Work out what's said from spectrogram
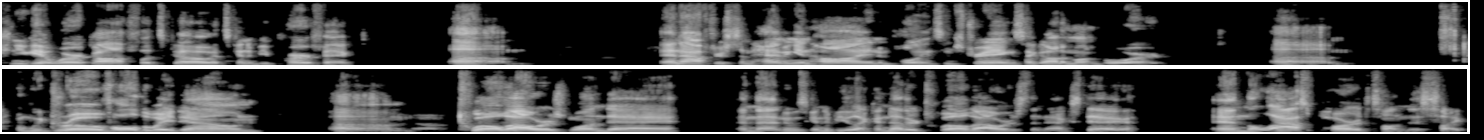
can you get work off? Let's go. It's gonna be perfect." Um, and after some hemming and hawing and pulling some strings, I got him on board. Um, and we drove all the way down, um, 12 hours one day, and then it was going to be like another 12 hours the next day. And the last part's on this like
